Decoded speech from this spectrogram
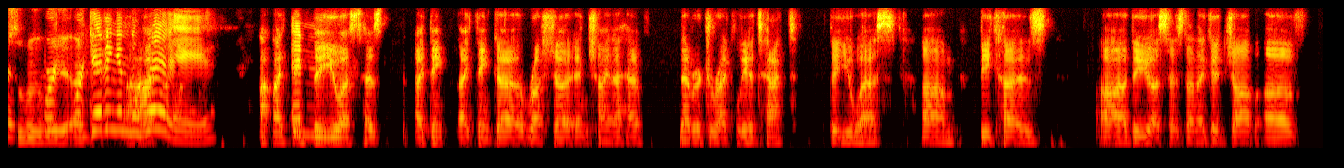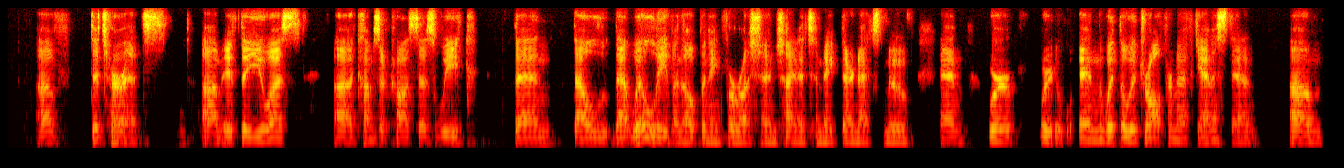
absolutely. We're, we're getting in the I- way. I, I think And- the U.S. has. I think I think uh, Russia and China have never directly attacked the U.S. Um, because uh, the U.S. has done a good job of of deterrence. Um, if the U.S. Uh, comes across as weak, then that that will leave an opening for Russia and China to make their next move. And we're we're and with the withdrawal from Afghanistan, um,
